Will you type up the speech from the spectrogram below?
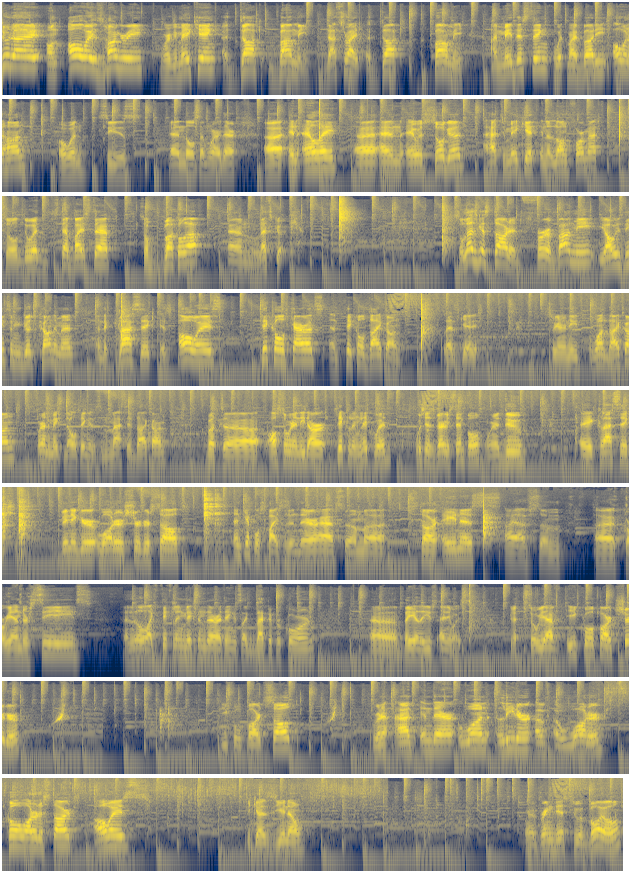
Today on Always Hungry, we're be making a duck banh mi. That's right, a duck banh mi. I made this thing with my buddy Owen Han. Owen sees his handle somewhere there. Uh, in LA, uh, and it was so good, I had to make it in a long format. So do it step by step. So buckle up and let's cook. So let's get started. For a banh mi, you always need some good condiment and the classic is always pickled carrots and pickled daikon. Let's get it. So you're gonna need one daikon. We're gonna make the whole thing, it's a massive daikon. But uh, also we're gonna need our pickling liquid, which is very simple. We're gonna do a classic vinegar, water, sugar, salt, and couple spices in there. I have some uh, star anise, I have some uh, coriander seeds, and a little like pickling mix in there. I think it's like black peppercorn, uh, bay leaves, anyways. Okay, so we have equal part sugar, equal part salt. We're gonna add in there one liter of uh, water, cold water to start, always, because you know. We're gonna bring this to a boil.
